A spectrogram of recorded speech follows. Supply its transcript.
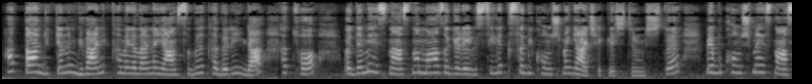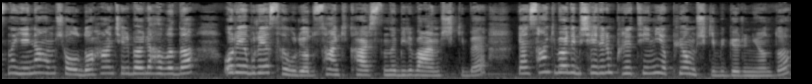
Hatta dükkanın güvenlik kameralarına yansıdığı kadarıyla Kato ödeme esnasında mağaza görevlisiyle kısa bir konuşma gerçekleştirmişti. Ve bu konuşma esnasında yeni almış olduğu hançeri böyle havada oraya buraya savuruyordu sanki karşısında biri varmış gibi. Yani sanki böyle bir şeylerin pratiğini yapıyormuş gibi görünüyordu.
